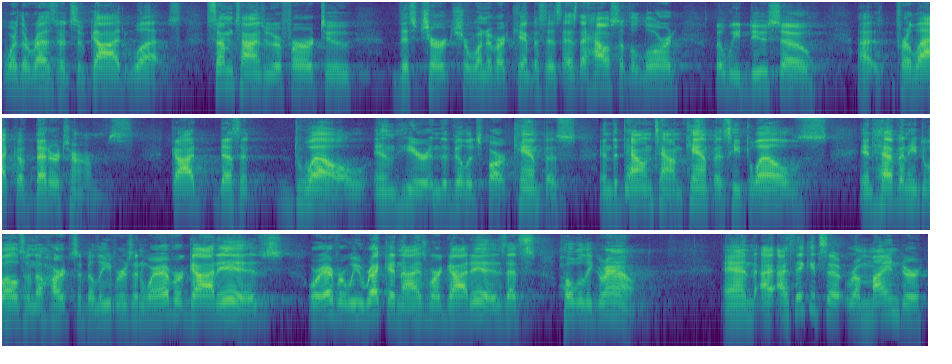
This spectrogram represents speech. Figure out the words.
where the residence of God was. Sometimes we refer to this church or one of our campuses as the house of the Lord but we do so uh, for lack of better terms. God doesn't dwell in here in the Village Park campus, in the downtown campus. He dwells in heaven, He dwells in the hearts of believers, and wherever God is, wherever we recognize where God is, that's holy ground. And I, I, think it's a reminder.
